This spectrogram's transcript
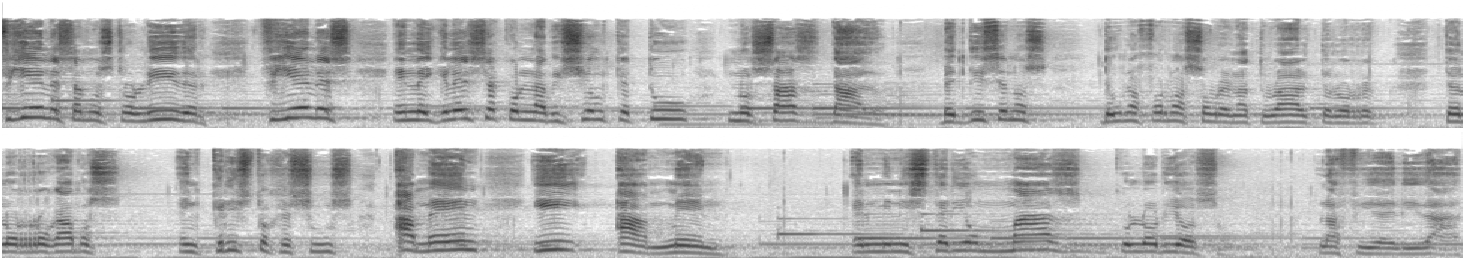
fieles a nuestro líder, fieles en la iglesia con la visión que tú nos has dado. Bendícenos de una forma sobrenatural, te lo, te lo rogamos en Cristo Jesús. Amén y amén. El ministerio más glorioso, la fidelidad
